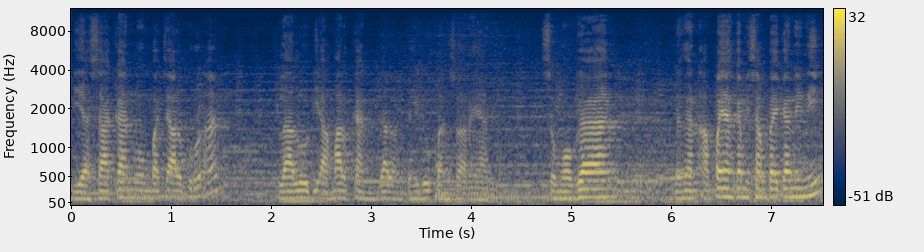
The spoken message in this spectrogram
biasakan membaca Al-Quran lalu diamalkan dalam kehidupan sehari-hari. Semoga dengan apa yang kami sampaikan ini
